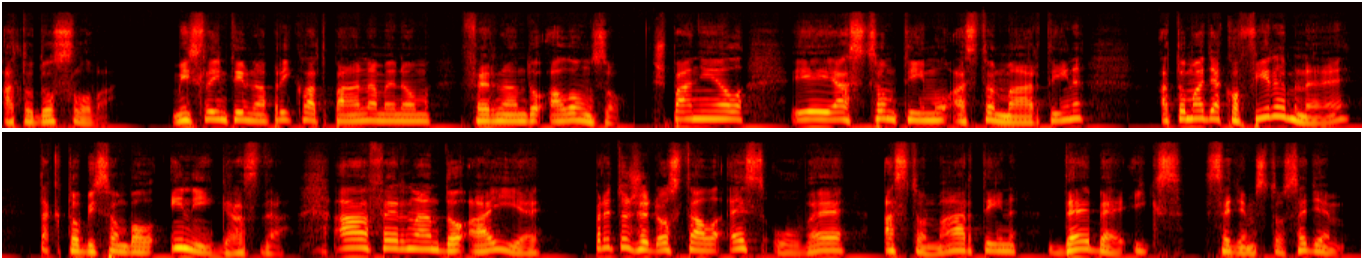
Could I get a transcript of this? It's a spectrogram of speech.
A to doslova. Myslím tým napríklad pána menom Fernando Alonso. Španiel je jazdcom týmu Aston Martin a to mať ako firemné, tak to by som bol iný gazda. A Fernando aj je, pretože dostal SUV Aston Martin DBX 707.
